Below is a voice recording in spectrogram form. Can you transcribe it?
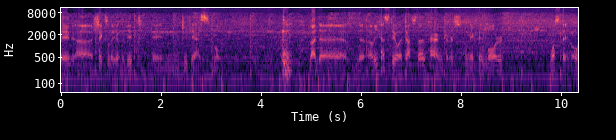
It uh, shakes a little bit in GPS mode. but uh, uh, we can still adjust the parameters to make it more more stable.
